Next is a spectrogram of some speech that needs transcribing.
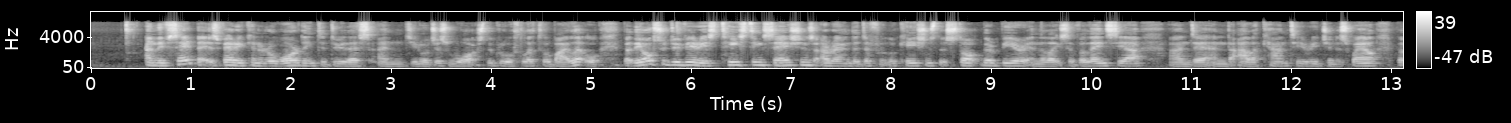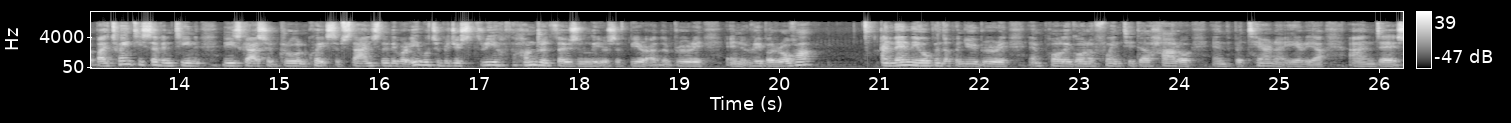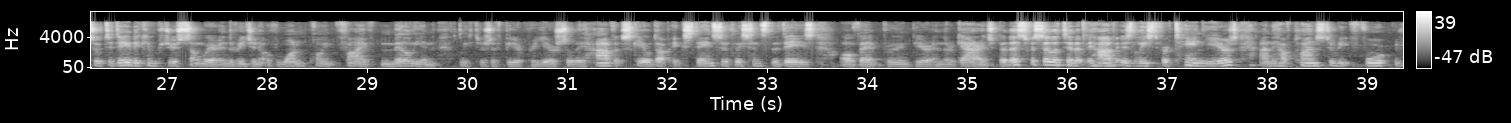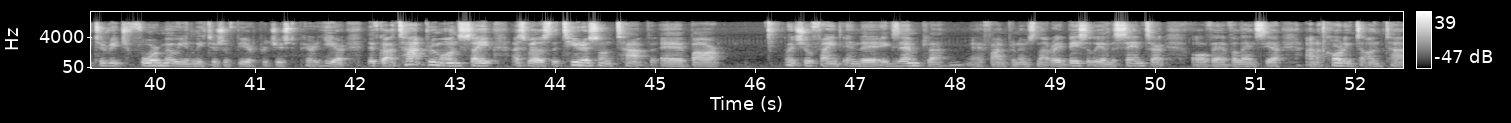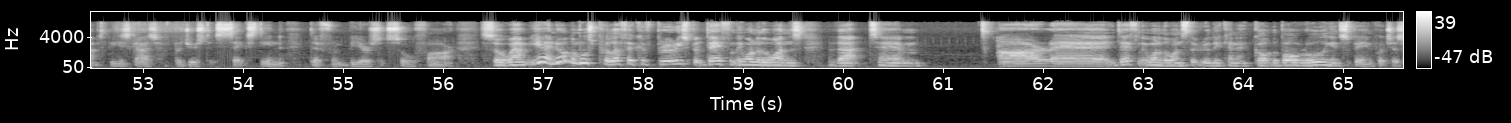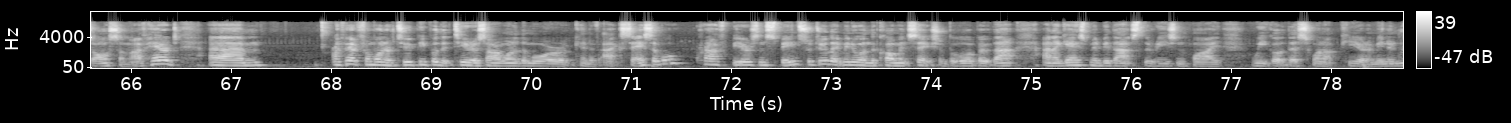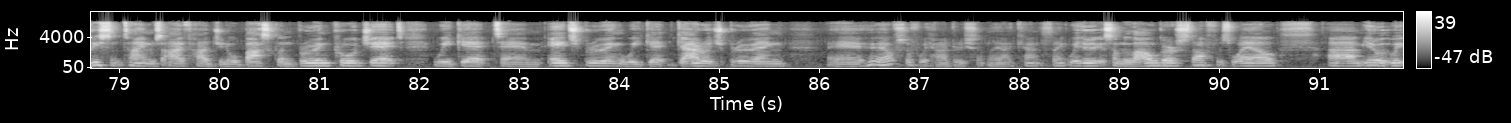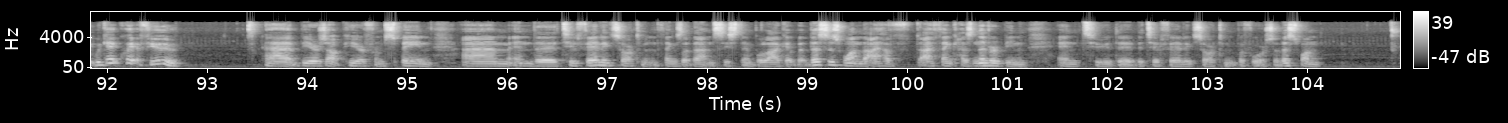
and they've said that it's very kind of rewarding to do this and you know just watch the growth little by little. But they also do various tasting sessions around the different locations that stock their beer in the likes of Valencia and, uh, and the Alicante region as well. But by 2017 these guys had grown quite substantially. They were able to produce 300,000 litres of beer at their brewery in Ribarroja And then they opened up a new brewery in Poligono Fuente del Haro in the Paterna area. And uh, so today they can produce somewhere in the region of 1.5 million litres of beer per year. So they have scaled up extensively since the days of uh, brewing beer in their garage. But this facility that they have is leased for 10 years and they have plans to reach 4, to reach 4 million litres of beer produced per year. They've got a tap room on site as well as the Terrace on Tap uh, bar which you'll find in the Eixample, if I'm pronouncing that right, basically in the centre of uh, Valencia. And according to Untappd, these guys have produced 16 different beers so far. So, um, yeah, not the most prolific of breweries, but definitely one of the ones that. Um, are uh, definitely one of the ones that really kind of got the ball rolling in Spain, which is awesome. I've heard um, I've heard from one or two people that Tyris are one of the more kind of accessible craft beers in Spain, so do let me know in the comment section below about that. And I guess maybe that's the reason why we got this one up here. I mean, in recent times, I've had you know Basqueland Brewing Project, we get um, Edge Brewing, we get Garage Brewing. Uh, who else have we had recently? I can't think. We do get some Lager stuff as well. Um, you know, we, we get quite a few uh, beers up here from Spain um, in the Tilfällig assortment and things like that in Systembolaget. But this is one that I have, I think, has never been into the, the Tilfällig assortment before. So this one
